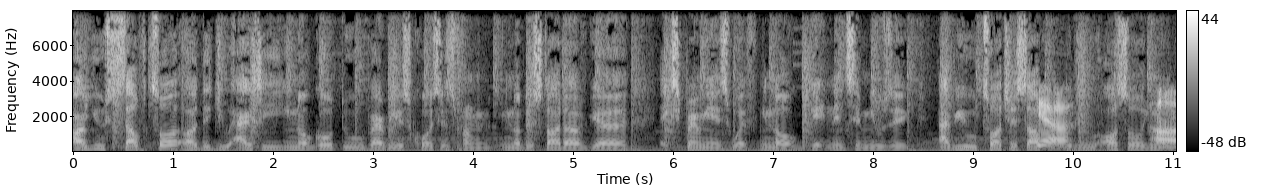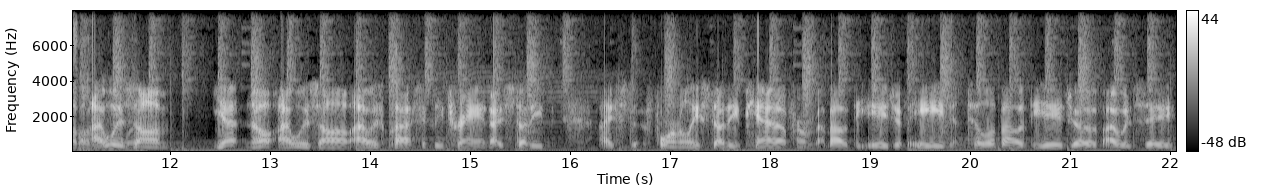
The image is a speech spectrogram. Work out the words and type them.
are you self-taught or did you actually you know go through various courses from you know the start of your experience with you know getting into music? Have you taught yourself yeah. or did you also you know um, i was um yeah no i was um i was classically trained. I studied i st- formally studied piano from about the age of eight until about the age of i would say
